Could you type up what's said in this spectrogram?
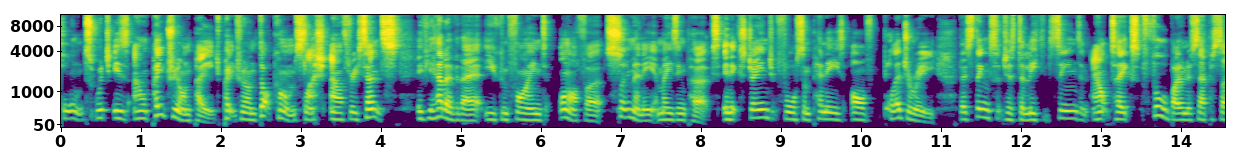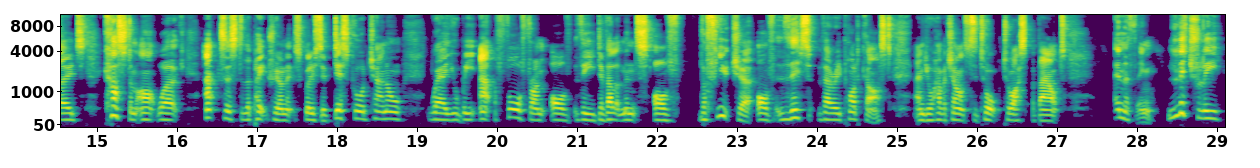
haunt, which is our Patreon page, patreon.com slash our three cents. If you head over there, you can find on offer so many amazing perks in exchange for some pennies of pledgery. There's things such as deleted scenes and outtakes, full bonus episodes, custom artwork, access to the Patreon exclusive Discord channel, where you'll be at the forefront of the developments of the future of this very podcast, and you'll have a chance to talk to us about anything, literally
